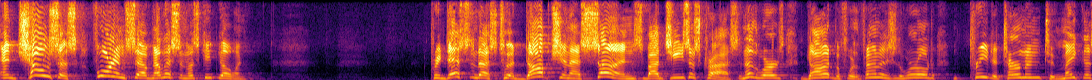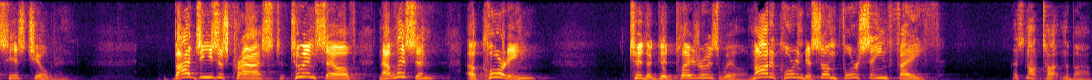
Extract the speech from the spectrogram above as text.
and chose us for Himself. Now, listen, let's keep going. Predestined us to adoption as sons by Jesus Christ. In other words, God, before the foundation of the world, predetermined to make us His children by Jesus Christ to himself. Now listen, according to the good pleasure of his will, not according to some foreseen faith. That's not taught in the Bible.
